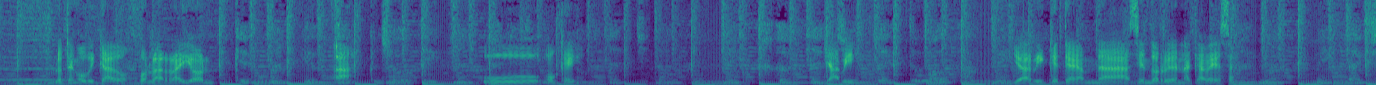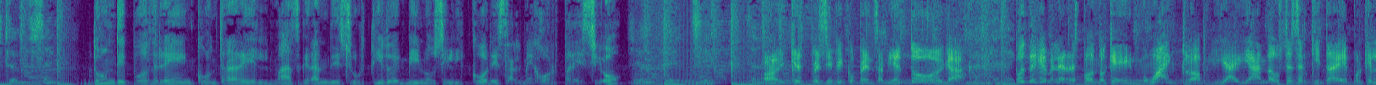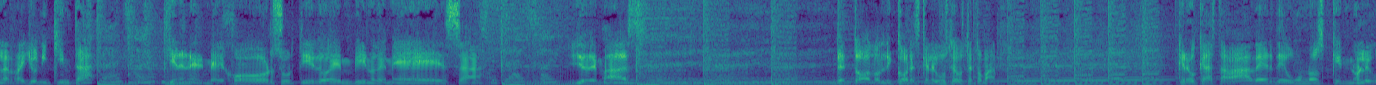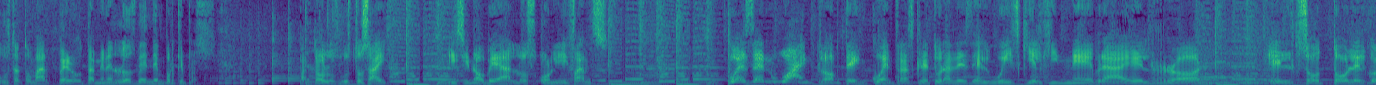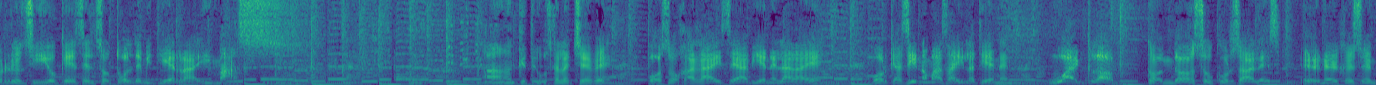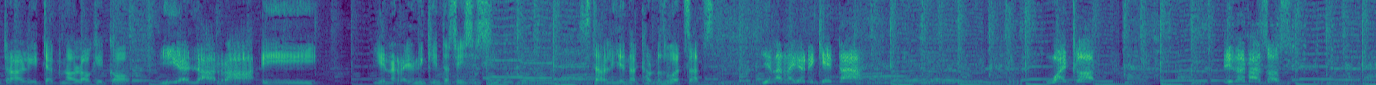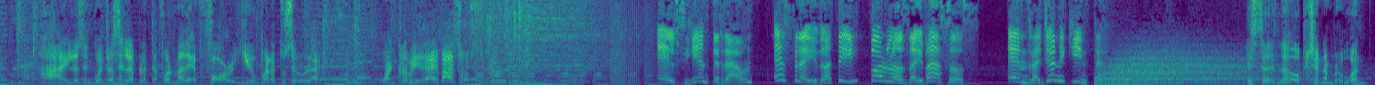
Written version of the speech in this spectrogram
Lo tengo ubicado por la rayón. Ah. Uh, ok. Ya vi. Ya vi que te anda haciendo ruido en la cabeza. ¿Dónde podré encontrar el más grande surtido en vinos y licores al mejor precio? ¡Ay, qué específico pensamiento, oiga! Pues déjeme le respondo que en Wine Club, y ahí anda usted cerquita, ¿eh? Porque en la Rayón y Quinta tienen el mejor surtido en vino de mesa. Y además, de todos los licores que le guste a usted tomar. Creo que hasta va a haber de unos que no le gusta tomar, pero también los venden porque, pues, para todos los gustos hay. Y si no, vea los OnlyFans. Pues en Wine Club te encuentras, criatura, desde el whisky, el ginebra, el ron, el sotol, el gorrioncillo, que es el sotol de mi tierra, y más. Ah, ¿que te gusta la cheve? Pues ojalá y sea bien helada, ¿eh? Porque así nomás ahí la tienen. Wine Club, con dos sucursales, en Eje Central y Tecnológico, y en la Ra... y... Y en la Rayón y Quinta, sí, sí, sí. Estaba leyendo acá unos WhatsApps. Y en la Rayón y Quinta. Wine Club. Y de vasos. Ah, y los encuentras en la plataforma de For You para tu celular. Wine Club y de vasos. El siguiente round es traído a ti por los Daibazos. En Rayón y Quinta. Esta es la opción number one.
